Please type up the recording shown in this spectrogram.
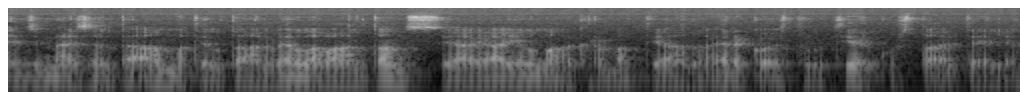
Ensimmäiseltä ammatiltaan vellavaan tanssia ja ilma-akrobatiaan erikoistunut sirkustaiteilija.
